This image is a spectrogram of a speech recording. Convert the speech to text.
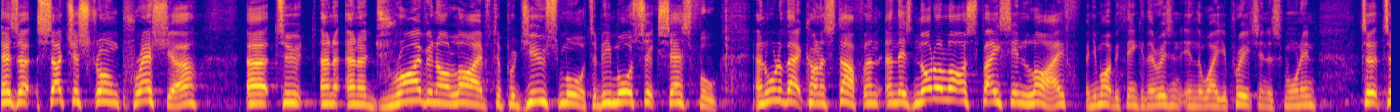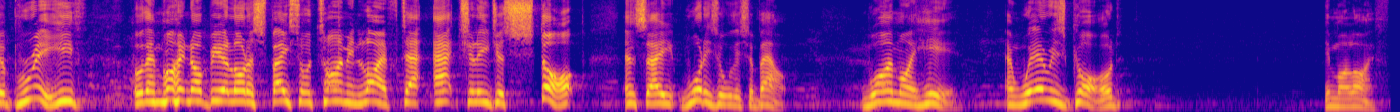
There's a, such a strong pressure uh, to, and, and a drive in our lives to produce more, to be more successful, and all of that kind of stuff. And, and there's not a lot of space in life, and you might be thinking there isn't in the way you're preaching this morning, to, to breathe, or there might not be a lot of space or time in life to actually just stop and say, What is all this about? Why am I here? And where is God in my life,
